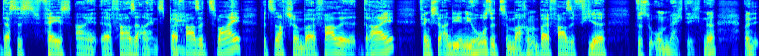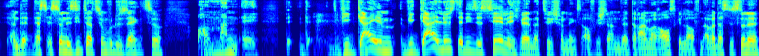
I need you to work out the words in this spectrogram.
das ist Phase ein, äh, Phase 1. Bei Phase 2 wird's noch schon, bei Phase 3 fängst du an, die in die Hose zu machen und bei Phase 4 wirst du ohnmächtig, ne? Und, und das ist so eine Situation, wo du sagst so, oh Mann, ey, wie geil, wie geil löst er diese Szene? Ich wäre natürlich schon längst aufgestanden, wäre dreimal rausgelaufen, aber das ist so eine,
